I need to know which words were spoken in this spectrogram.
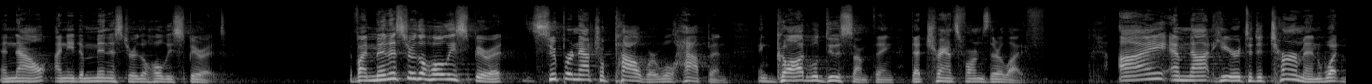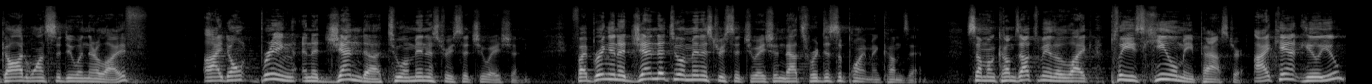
And now I need to minister the Holy Spirit. If I minister the Holy Spirit, supernatural power will happen and God will do something that transforms their life. I am not here to determine what God wants to do in their life. I don't bring an agenda to a ministry situation. If I bring an agenda to a ministry situation, that's where disappointment comes in. Someone comes up to me and they're like, please heal me, Pastor. I can't heal you.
